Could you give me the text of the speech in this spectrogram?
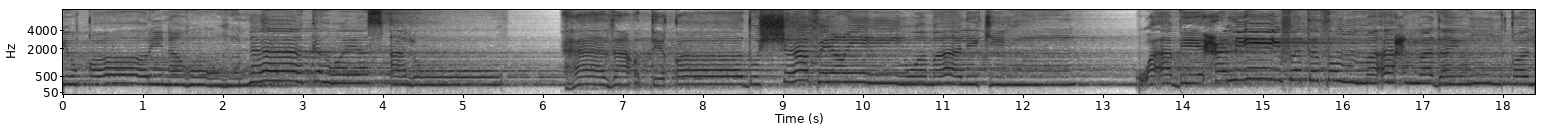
يقارنه هناك ويسأل. هذا اعتقاد الشافعي ومالك وأبي حنيفة ثم أحمد ينقل.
